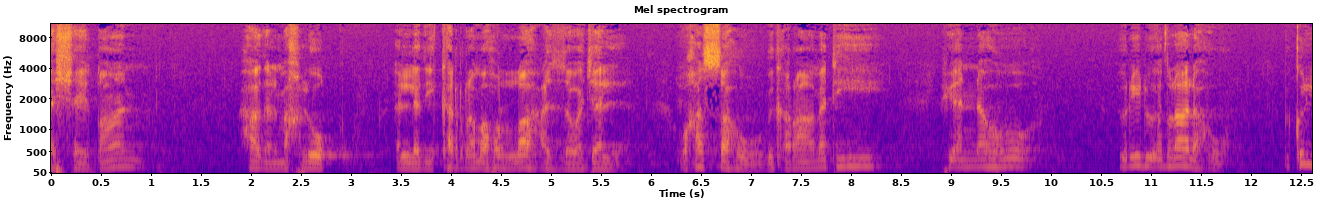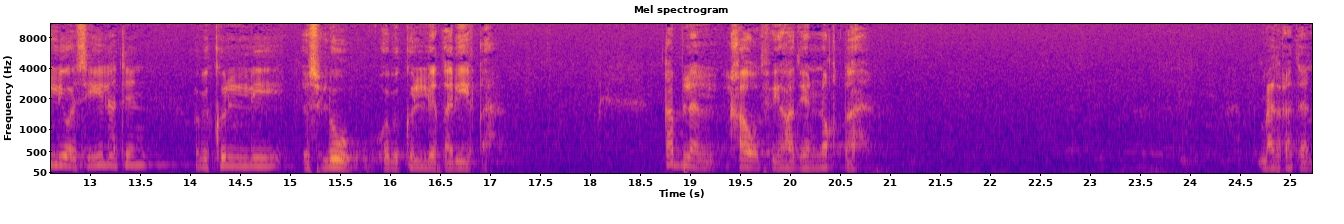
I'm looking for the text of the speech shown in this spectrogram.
الشيطان هذا المخلوق الذي كرمه الله عز وجل وخصه بكرامته في أنه يريد إضلاله بكل وسيلة وبكل أسلوب وبكل طريقة. قبل الخوض في هذه النقطة معذره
